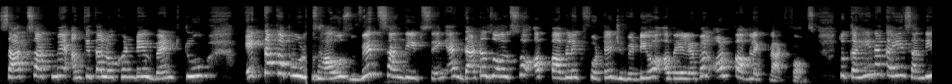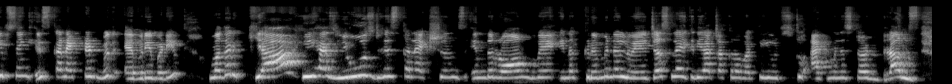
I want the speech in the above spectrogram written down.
साथ साथ में Ankita Lokhande went to Ekta Kapoor house with Sandeep Singh and that is also a public footage video available on public platform तो कहीं ना कहीं Sandeep Singh is connected with everybody magar kya he has used his connections in the wrong way in a criminal way just like Riya Chakravarti used to administer drugs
